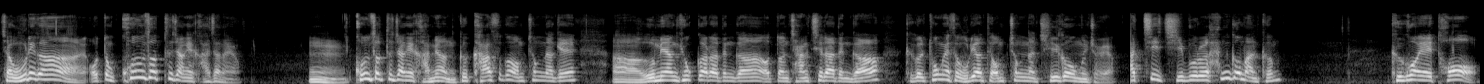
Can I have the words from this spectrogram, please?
자, 우리가 어떤 콘서트장에 가잖아요. 음, 콘서트장에 가면 그 가수가 엄청나게 어, 음향 효과라든가 어떤 장치라든가 그걸 통해서 우리한테 엄청난 즐거움을 줘요. 같이 지불을 한 것만큼 그거에 더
